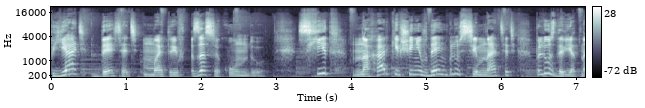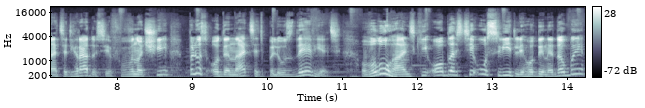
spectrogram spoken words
5-10 метрів за секунду. Схід на Харківщині в день плюс 17, плюс 19 градусів, вночі плюс 11, плюс 9. В Луганській області у світлі години доби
